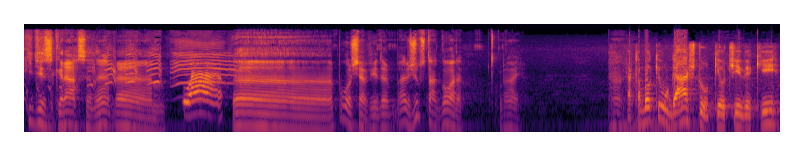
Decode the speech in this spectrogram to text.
Que desgraça, né? Ah, Uau! ah, poxa vida, ah, justo agora. Vai. Acabou que o gasto que eu tive aqui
